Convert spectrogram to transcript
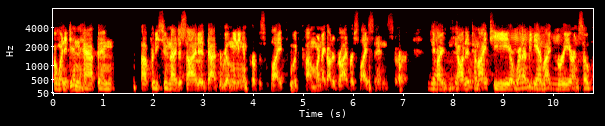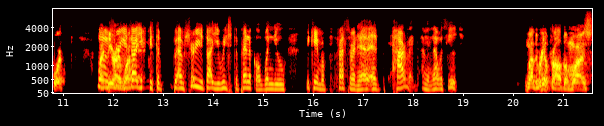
But when it didn't happen, uh, pretty soon I decided that the real meaning and purpose of life would come when I got a driver's license or if I got into IT or when I began my career and so forth. Well, but I'm here sure I you was- thought you reached the. I'm sure you thought you reached the pinnacle when you became a professor at, at Harvard. I mean, that was huge. Well, the real problem was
